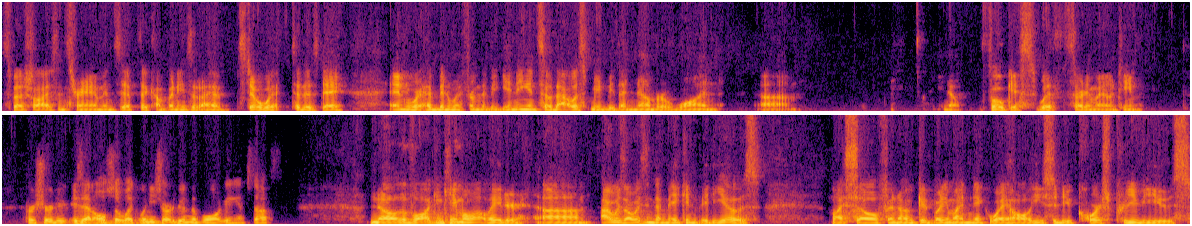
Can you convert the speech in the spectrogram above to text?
Specialized and SRAM and Zipp, the companies that I have still with to this day and have been with from the beginning. And so that was maybe the number one, um, focus with starting my own team. For sure. Dude. Is that also like when you started doing the vlogging and stuff? No, the vlogging came a lot later. Um, I was always into making videos myself and a good buddy of mine, Nick Wayhall, used to do course previews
